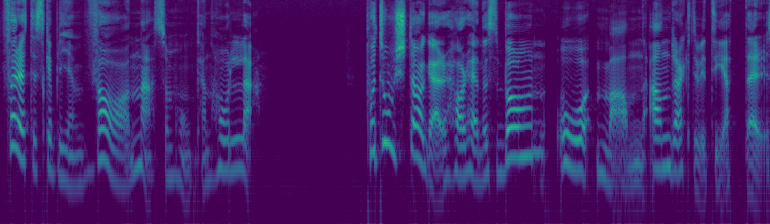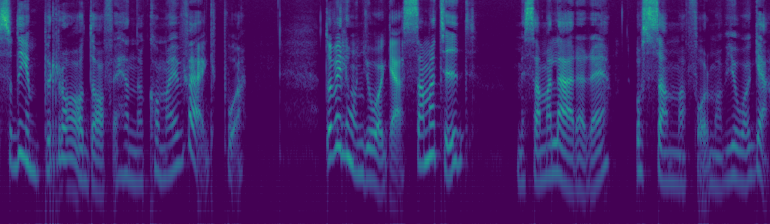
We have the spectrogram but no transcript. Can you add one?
för att det ska bli en vana som hon kan hålla. På torsdagar har hennes barn och man andra aktiviteter, så det är en bra dag för henne att komma iväg på. Då vill hon yoga samma tid, med samma lärare och samma form av yoga,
